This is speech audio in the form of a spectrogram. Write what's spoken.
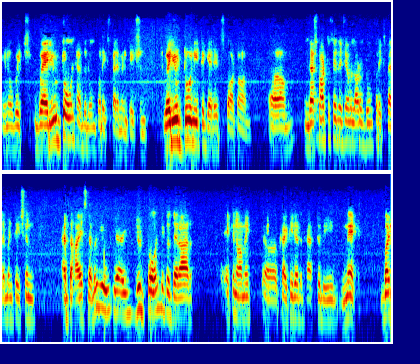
you know, which where you don't have the room for experimentation, where you do need to get it spot on. Um, that's not to say that you have a lot of room for experimentation at the highest level. You you don't because there are economic uh, criteria that have to be met. But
